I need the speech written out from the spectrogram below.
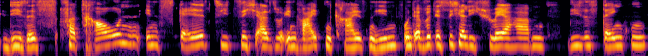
dieses Vertrauen ins Geld zieht sich also in weiten Kreisen hin und er wird es sicherlich schwer haben, dieses Denken,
